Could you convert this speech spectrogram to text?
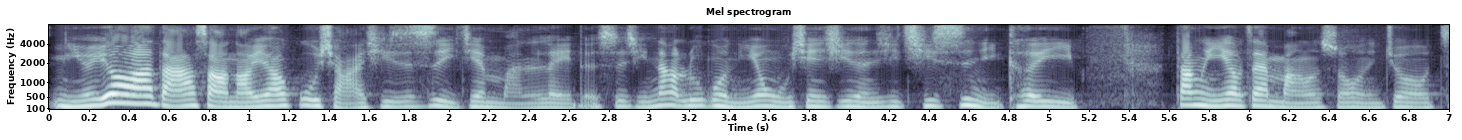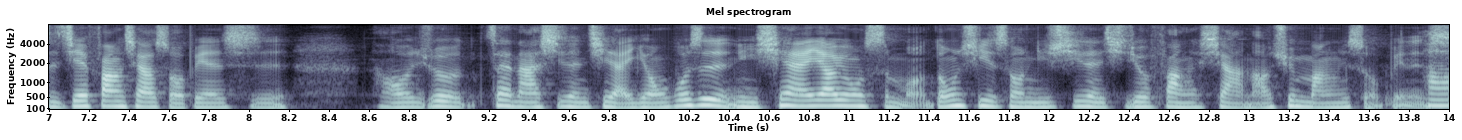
你又要打扫，然后又要顾小孩，其实是一件蛮累的事情。那如果你用无线吸尘器，其实你可以，当你要在忙的时候，你就直接放下手边的事，然后就再拿吸尘器来用，或是你现在要用什么东西的时候，你吸尘器就放下，然后去忙你手边的事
